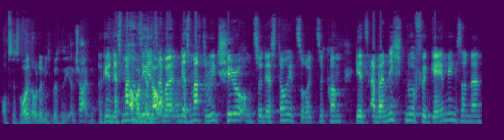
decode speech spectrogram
Ob Sie es wollen oder nicht, müssen Sie entscheiden. Okay, und das machen aber Sie genau, jetzt aber, das macht Reach Hero, um zu der Story zurückzukommen, jetzt aber nicht nur für Gaming, sondern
